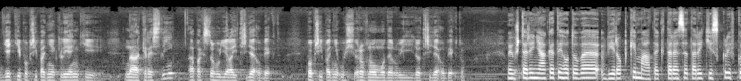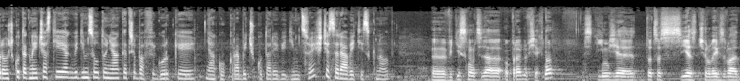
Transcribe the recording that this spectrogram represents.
děti, popřípadně klienti nakreslí a pak z toho udělají 3D objekt. Popřípadně už rovnou modelují do 3D objektu. Vy už tady nějaké ty hotové výrobky máte, které se tady tiskly v kroužku, tak nejčastěji, jak vidím, jsou to nějaké třeba figurky, nějakou krabičku tady vidím. Co ještě se dá vytisknout? E, vytisknout se dá opravdu všechno, s tím, že to, co je člověk zvlád,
